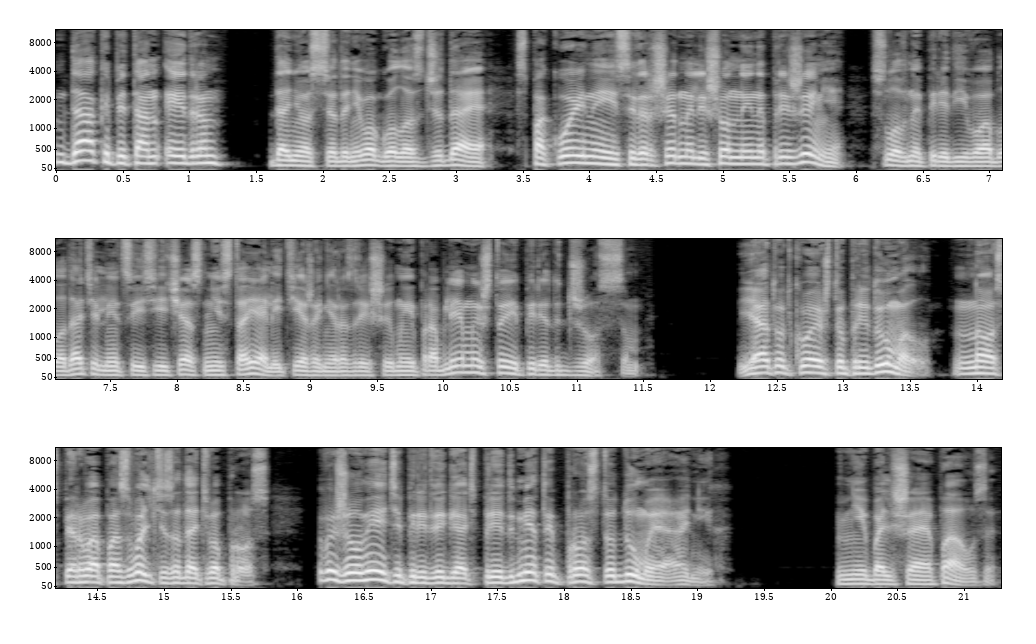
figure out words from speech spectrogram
«Да, капитан Эйдрон», — донесся до него голос джедая, спокойный и совершенно лишенный напряжения, словно перед его обладательницей сейчас не стояли те же неразрешимые проблемы, что и перед Джоссом. «Я тут кое-что придумал, но сперва позвольте задать вопрос. Вы же умеете передвигать предметы, просто думая о них?» Небольшая пауза.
